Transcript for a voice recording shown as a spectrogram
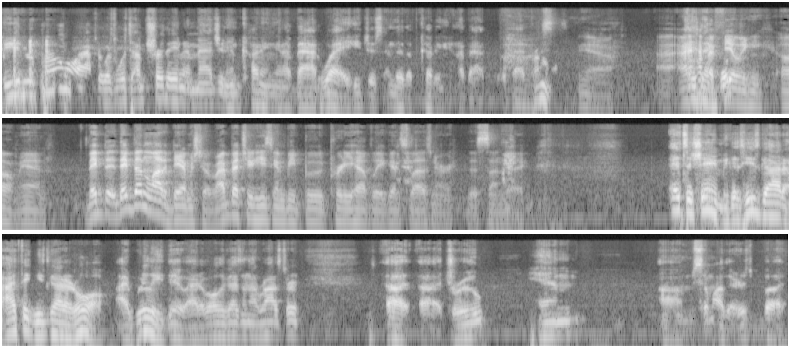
beater promo afterwards, which I'm sure they didn't imagine him cutting in a bad way. He just ended up cutting it in a bad, a bad Oh, promo. yeah, I, I have a feeling. Oh man, they they've done a lot of damage to him. I bet you he's going to be booed pretty heavily against Lesnar this Sunday. It's a shame because he's got it. I think he's got it all. I really do. Out of all the guys on that roster, uh, uh, Drew, him, um, some others, but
